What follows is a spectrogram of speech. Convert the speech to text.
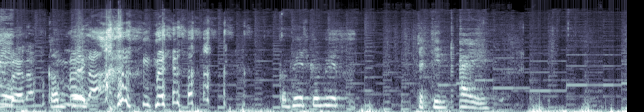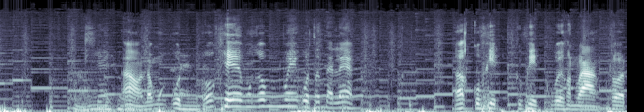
มึงเลยละก็มึงเลยละก็ผิดก็ผิดจะกินไก่อ้าวอ้าวแล้วมึงอุดโอเคมึงก็ไม่อุดตั้งแต่แรก เออกูผิดกูผิดกูเป็นคนวางโทษ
